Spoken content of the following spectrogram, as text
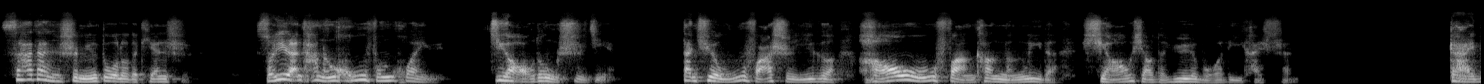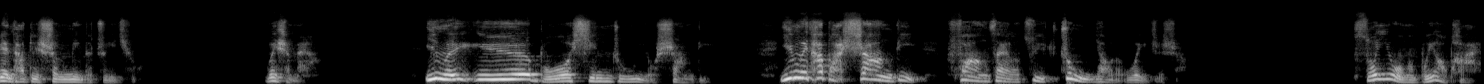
撒旦是名堕落的天使，虽然他能呼风唤雨、搅动世界，但却无法使一个毫无反抗能力的小小的约伯离开神，改变他对生命的追求。为什么呀？因为约伯心中有上帝，因为他把上帝放在了最重要的位置上，所以我们不要怕呀，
